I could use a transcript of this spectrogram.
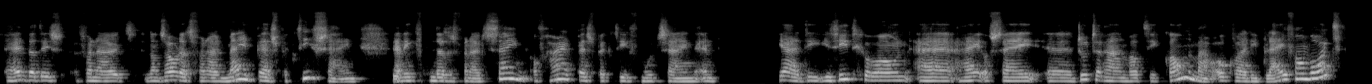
He, dat is vanuit, dan zou dat vanuit mijn perspectief zijn. Ja. En ik vind dat het vanuit zijn of haar perspectief moet zijn. En ja, die, je ziet gewoon, uh, hij of zij uh, doet eraan wat hij kan, maar ook waar hij blij van wordt.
